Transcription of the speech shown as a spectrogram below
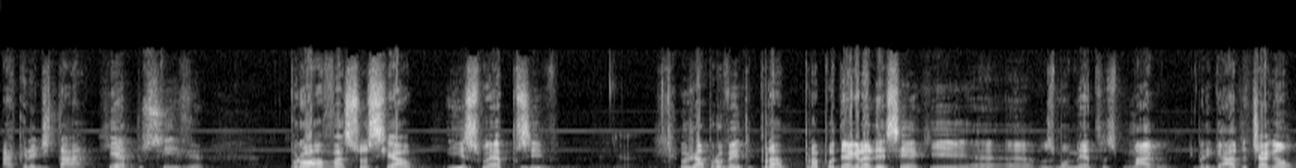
acreditar que é possível. Prova social. Isso é possível. Eu já aproveito para poder agradecer aqui eh, eh, os momentos. Mago, obrigado. Tiagão,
